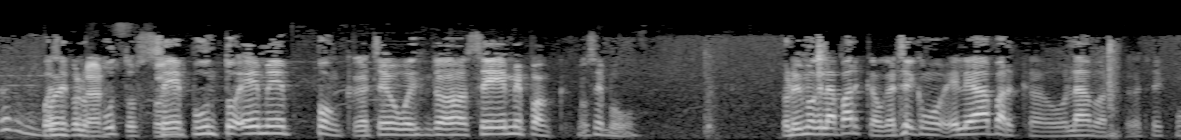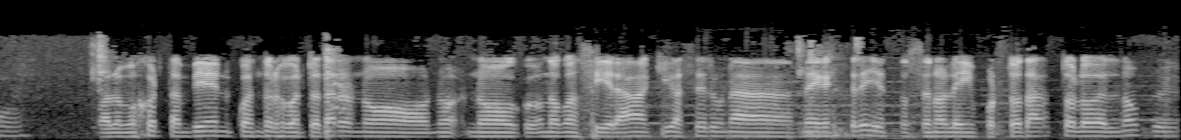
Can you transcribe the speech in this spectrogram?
Puede ser con Claro, los puntos. C.M Punk, ¿cachai? CM Punk, no sé, po. Lo mismo que la parca, ¿cachai? Como LA parca o la parca, ¿cachai? Como... O a lo mejor también cuando lo contrataron no, no, no, no consideraban que iba a ser una mega estrella, entonces no les importó tanto lo del nombre.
